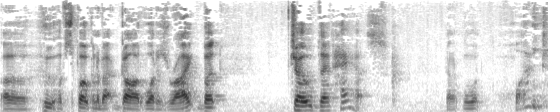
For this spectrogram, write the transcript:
uh, who have spoken about God what is right, but Job that has. What?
